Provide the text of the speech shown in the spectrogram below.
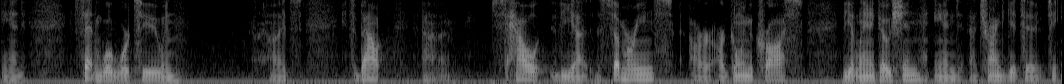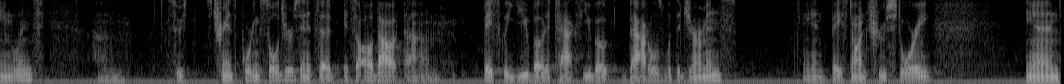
and it's set in World War II, and uh, it's it's about uh, just how the uh, the submarines are are going across the Atlantic Ocean and uh, trying to get to to England. Um, so he's transporting soldiers, and it's a it's all about um, basically U boat attacks, U boat battles with the Germans, and based on true story. And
